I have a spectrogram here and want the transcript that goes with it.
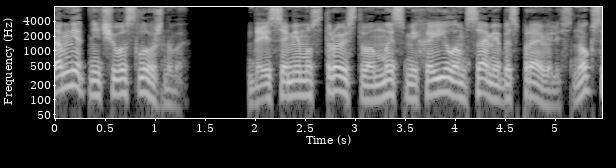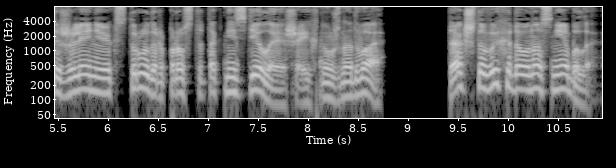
Там нет ничего сложного. Да и самим устройством мы с Михаилом сами бы справились, но, к сожалению, экструдер просто так не сделаешь, а их нужно два. Так что выхода у нас не было.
